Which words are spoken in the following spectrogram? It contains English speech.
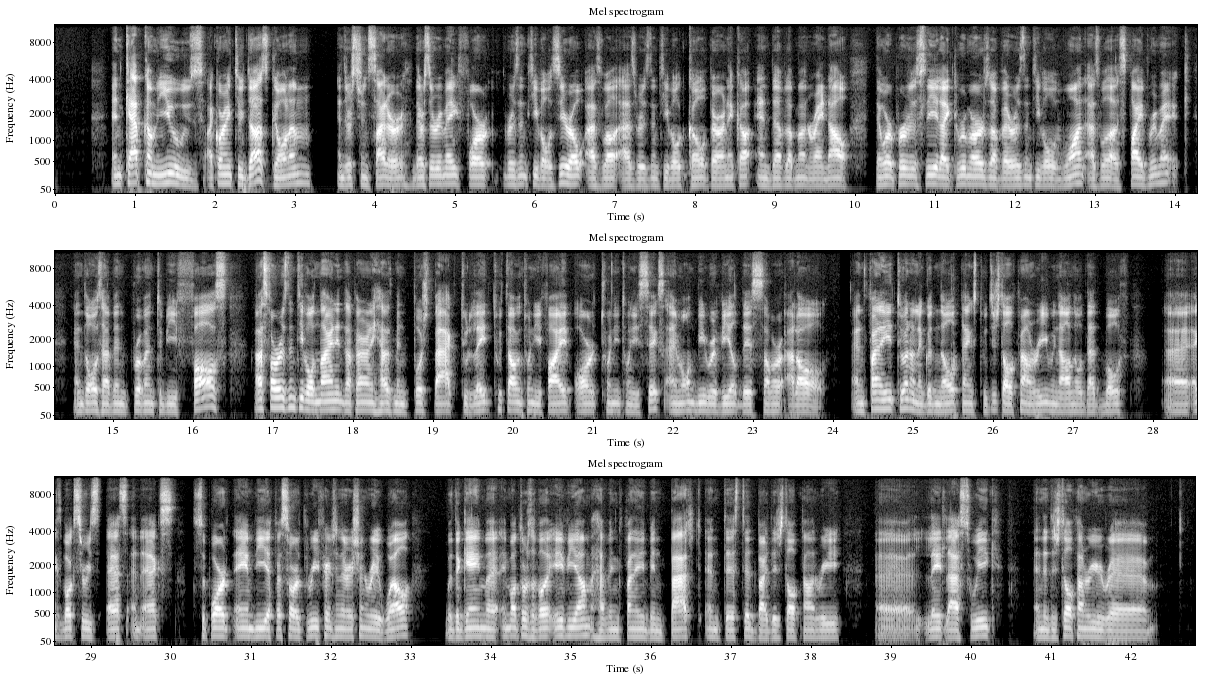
In Capcom news, according to Dusk Golem, Industry Insider, there's a remake for Resident Evil 0 as well as Resident Evil Code Veronica in development right now. There were previously like rumors of a Resident Evil 1 as well as 5 remake and those have been proven to be false. As for Resident Evil 9, it apparently has been pushed back to late 2025 or 2026 and won't be revealed this summer at all. And finally, to end on a good note, thanks to Digital Foundry, we now know that both uh, Xbox Series S and X support AMD FSR 3 first generation really well, with the game uh, Immortals of Aveum having finally been patched and tested by Digital Foundry uh, late last week. And the Digital Foundry uh,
